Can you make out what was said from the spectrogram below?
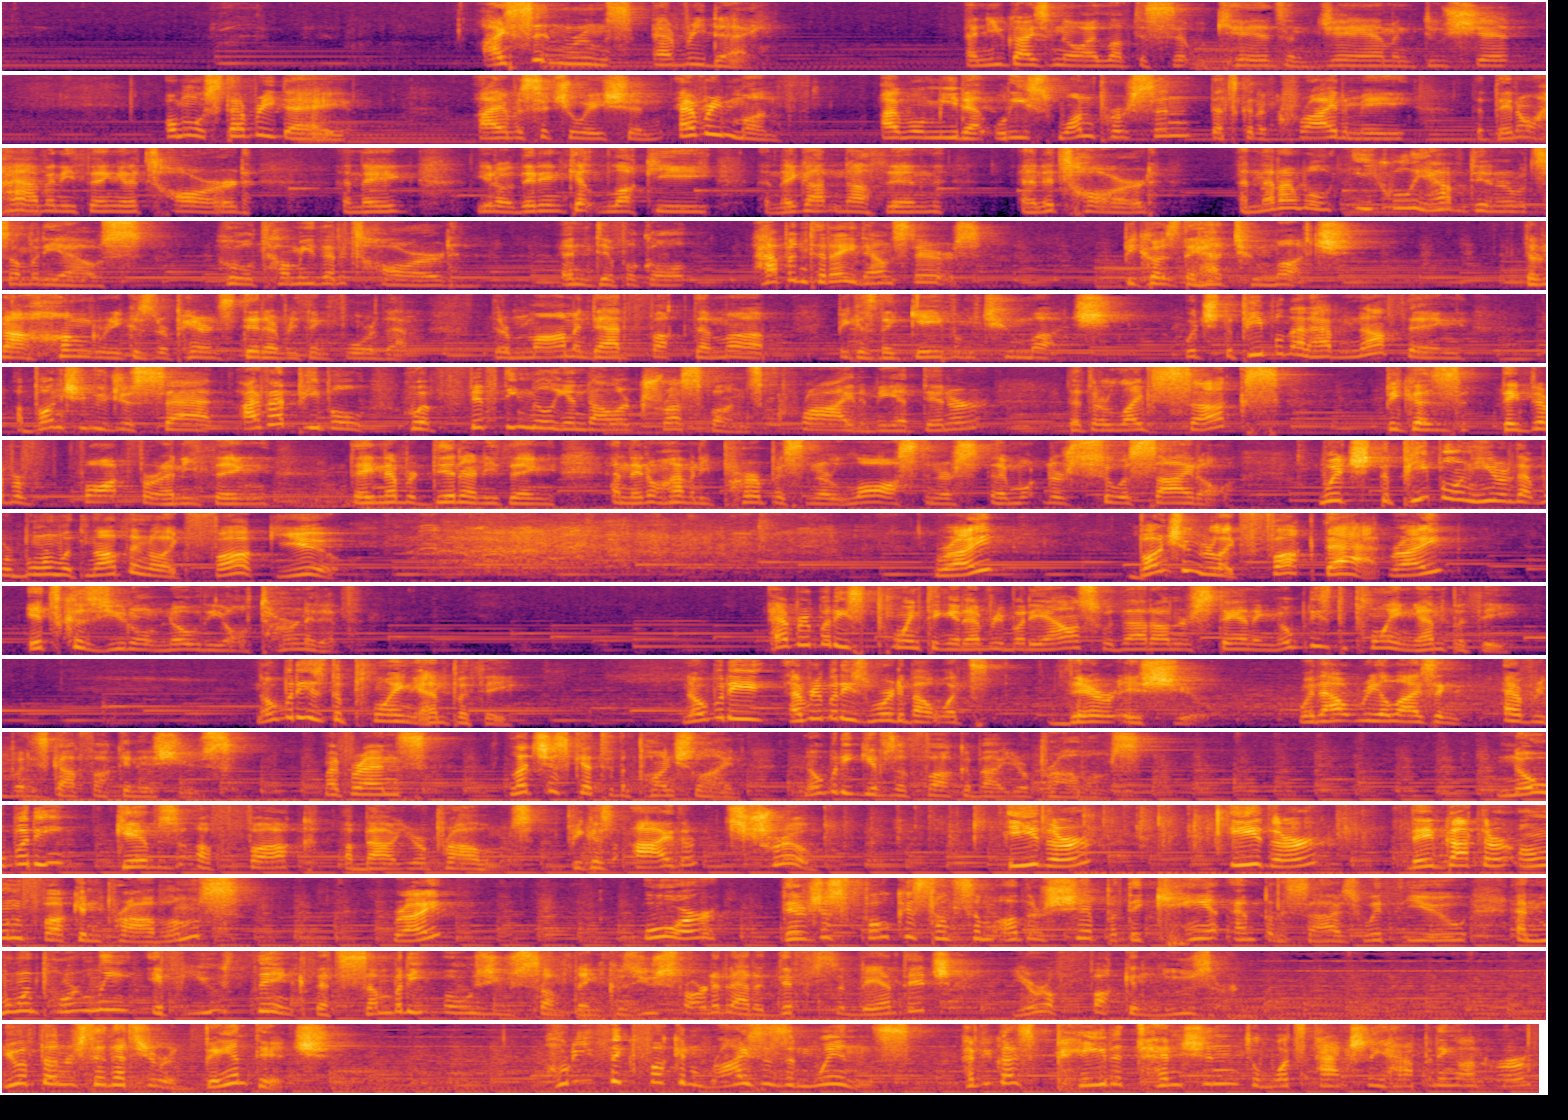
I sit in rooms every day. And you guys know I love to sit with kids and jam and do shit. Almost every day, I have a situation. Every month, I will meet at least one person that's gonna cry to me that they don't have anything and it's hard. And they, you know, they didn't get lucky and they got nothing and it's hard. And then I will equally have dinner with somebody else who will tell me that it's hard and difficult. Happened today downstairs because they had too much. They're not hungry because their parents did everything for them. Their mom and dad fucked them up because they gave them too much. Which the people that have nothing, A bunch of you just sat. I've had people who have $50 million trust funds cry to me at dinner that their life sucks because they've never fought for anything, they never did anything, and they don't have any purpose, and they're lost, and they're, they're suicidal. Which the people in here that were born with nothing are like, fuck you. Right? A Bunch of you are like, fuck that, right? It's because you don't know the alternative. Everybody's pointing at everybody else without understanding. Nobody's deploying empathy. Nobody's deploying empathy. Nobody, everybody's worried about what's their issue without realizing everybody's got fucking issues. My friends, let's just get to the punchline. Nobody gives a fuck about your problems. Nobody gives a fuck about your problems because either, it's true, either, either they've got their own fucking problems, right? Or they're just focused on some other shit, but they can't empathize with you. And more importantly, if you think that somebody owes you something because you started at a disadvantage, you're a fucking loser. You have to understand that's your advantage. Who do you think fucking rises and wins? Have you guys paid attention to what's actually happening on Earth?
